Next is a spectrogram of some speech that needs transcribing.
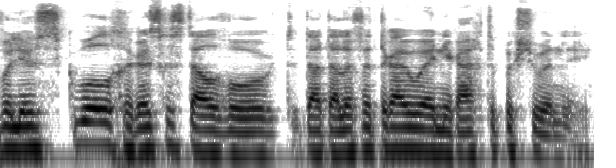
wil jou skool gerusgestel word dat hulle vertroue in die regte persoon lê.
